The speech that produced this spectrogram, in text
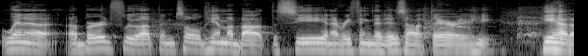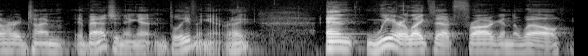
when a, a bird flew up and told him about the sea and everything that is out there, he, he had a hard time imagining it and believing it, right? And we are like that frog in the well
